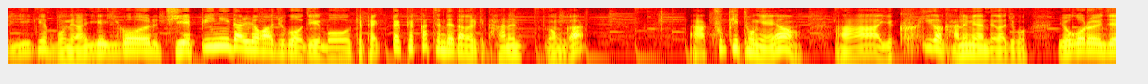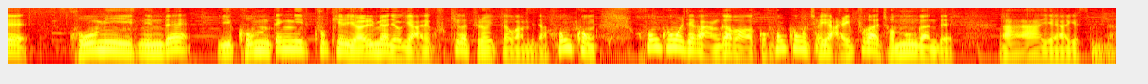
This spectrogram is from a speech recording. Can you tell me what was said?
이게 뭐냐? 이게 이걸 뒤에 핀이 달려가지고 어디 뭐 이렇게 백, 백팩 같은 데다가 이렇게 다는 건가? 아 쿠키통이에요. 아 이게 크기가 가늠이 안 돼가지고 요거를 이제 곰이 있는데 이 곰 땡리 쿠키를 열면 여기 안에 쿠키가 들어있다고 합니다. 홍콩 홍콩을 제가 안 가봐갖고 홍콩은 저희 아이프가 전문가인데 아 예 알겠습니다.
